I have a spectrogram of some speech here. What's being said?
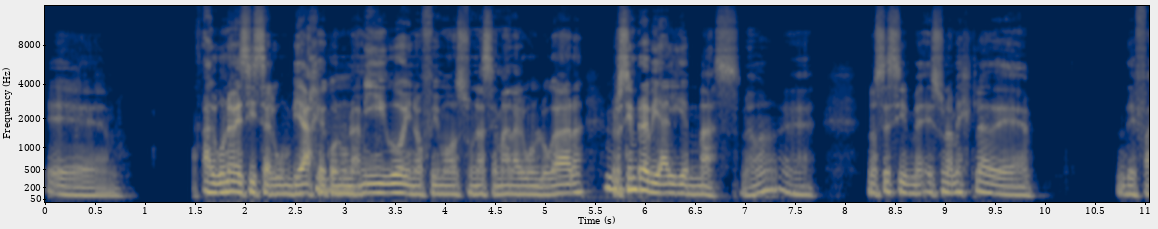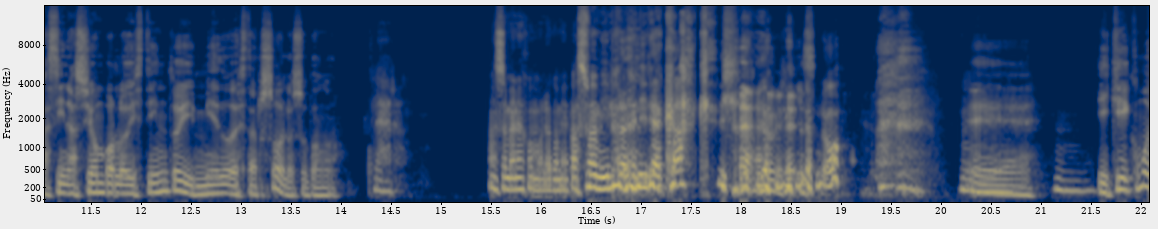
Eh, alguna vez hice algún viaje con un Ujú. amigo y nos fuimos una semana a algún lugar, pero Mm. siempre había alguien más, ¿no? Eh, no sé si me- es una mezcla de, de fascinación por lo distinto y miedo de estar solo, supongo. Claro. Más o menos como lo que me pasó a mí para venir acá, que dije, mío, ¿no? Mm, Eh, mm. ¿Y qué? ¿Cómo?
